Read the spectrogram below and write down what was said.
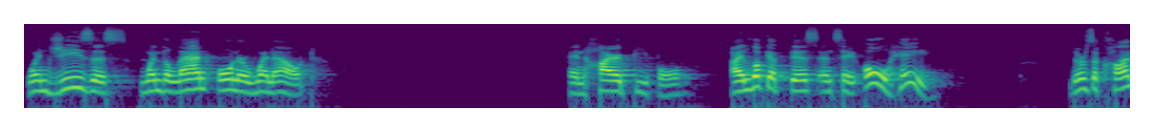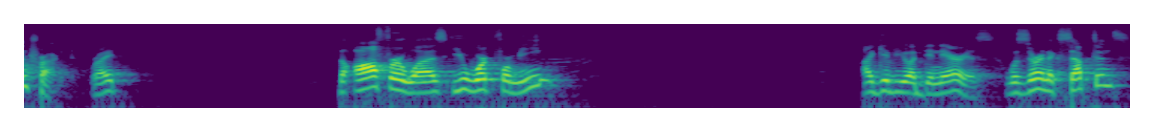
when Jesus, when the landowner went out and hired people, I look at this and say, oh, hey, there's a contract, right? The offer was, you work for me, I give you a denarius. Was there an acceptance?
